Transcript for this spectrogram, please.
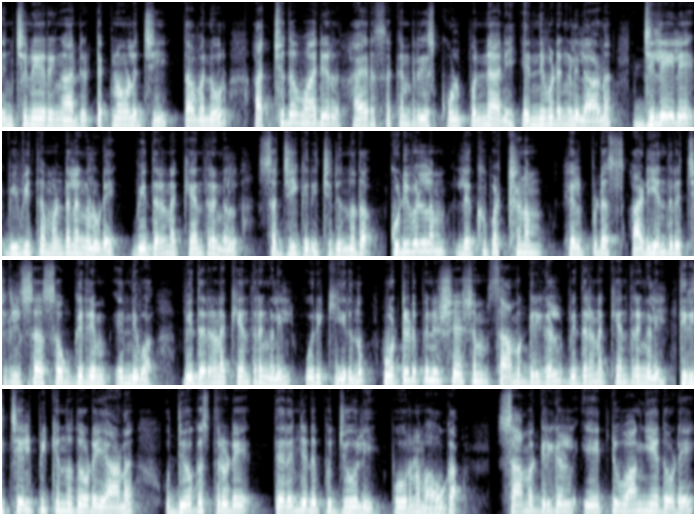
engineering and technology Tavanur Achyutha Warrier higher secondary school Ponnani എന്നിവിടങ്ങളിലാണ് ജില്ലയിലെ വിവിധ മണ്ഡലങ്ങളുടെ വിതരണ കേന്ദ്രങ്ങൾ സജ്ജീകരിച്ചിരുന്നത്. കുടിവെള്ളം ലഘുഭക്ഷണം ഹെൽപ്പ് ഡെസ്ക് അടിയന്തര ചികിത്സാ സൗകര്യം എന്നിവ വിതരണ കേന്ദ്രങ്ങളിൽ ഒരുക്കിയിരുന്നു. വോട്ടെടുപ്പിന് ശേഷം സാമഗ്രികൾ വിതരണ കേന്ദ്രങ്ങളിൽ തിരിച്ചേൽപ്പിക്കുന്നതോടെയാണ് ഉദ്യോഗസ്ഥരുടെ തെരഞ്ഞെടുപ്പ് ജോലി പൂർണമാവുക. സാമഗ്രികൾ ഏറ്റുവാങ്ങിയതോടെ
